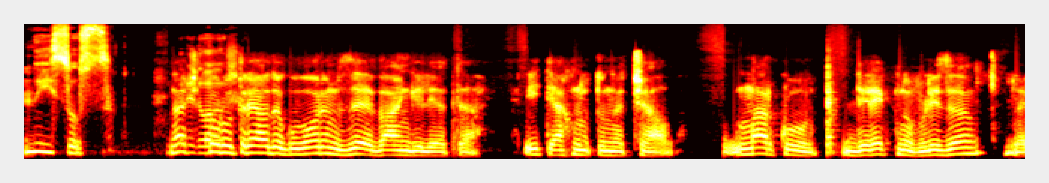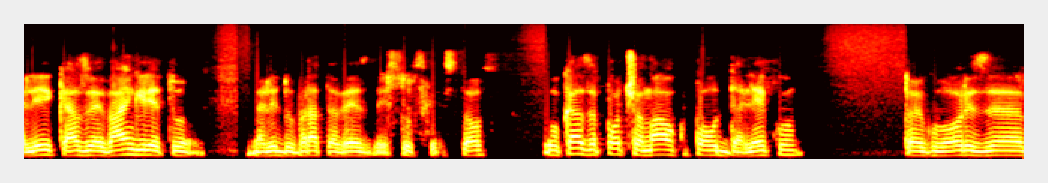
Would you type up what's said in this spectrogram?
на Исус. Значи Предлагаш. първо трябва да говорим за Евангелията и тяхното начало. Марко директно влиза, нали, казва Евангелието, нали, добрата вест за Исус Христос. Лука започва малко по-отдалеко. Той говори за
